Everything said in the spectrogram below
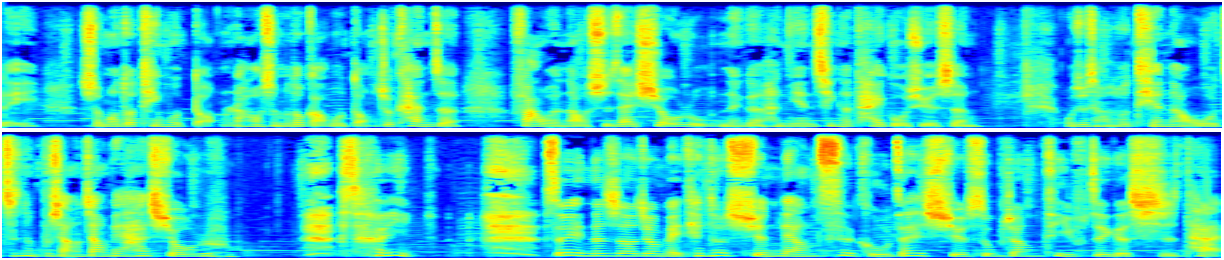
雷，什么都听不懂，然后什么都搞不懂，就看着法文老师在羞辱那个很年轻的泰国学生，我就想说天哪，我真的不想这样被他羞辱，所以。所以那时候就每天都悬梁刺股在学 subjunctive 这个时态。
